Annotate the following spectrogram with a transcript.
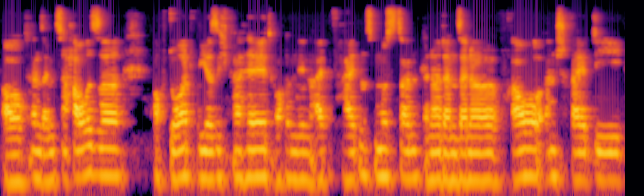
auch an seinem Zuhause, auch dort, wie er sich verhält, auch in den alten Verhaltensmustern, wenn er dann seine Frau anschreit, die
